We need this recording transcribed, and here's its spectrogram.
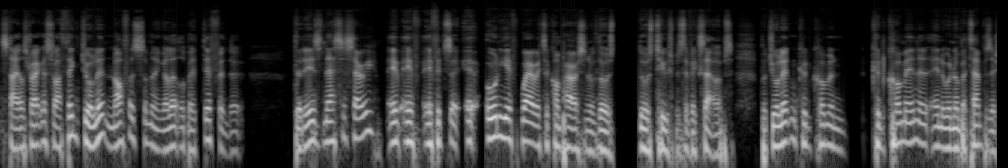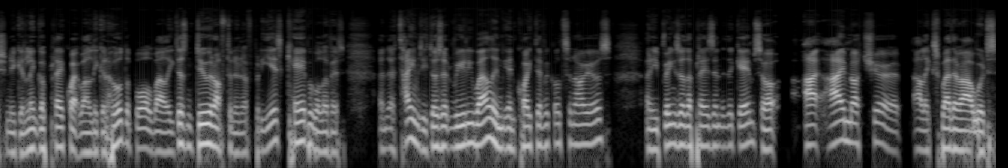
style strikers. So I think Joelinton offers something a little bit different that that is necessary. If if if it's a, only if where it's a comparison of those those two specific setups. But Joelinton can come and can come in into a number ten position. He can link up play quite well. He can hold the ball well. He doesn't do it often enough, but he is capable of it. And at times he does it really well in, in quite difficult scenarios. And he brings other players into the game. So I I'm not sure, Alex, whether I would.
